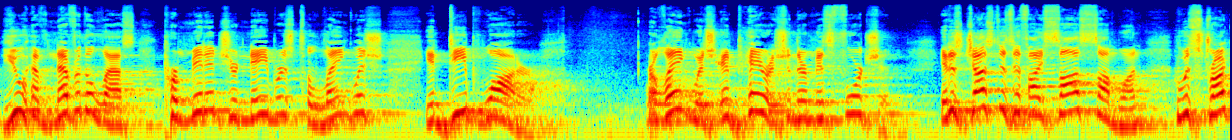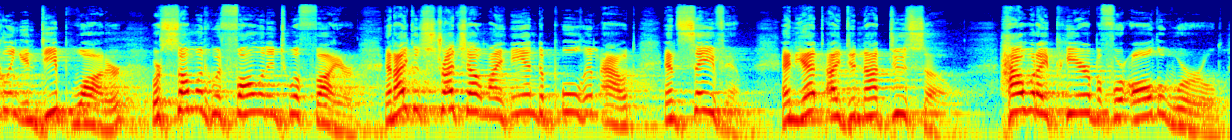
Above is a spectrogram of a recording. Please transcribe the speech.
you have nevertheless permitted your neighbors to languish in deep water, or languish and perish in their misfortune. It is just as if I saw someone who was struggling in deep water or someone who had fallen into a fire, and I could stretch out my hand to pull him out and save him, and yet I did not do so. How would I appear before all the world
